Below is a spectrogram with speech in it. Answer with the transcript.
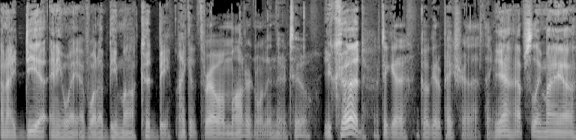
an idea, anyway, of what a Bima could be. I could throw a modern one in there too. You could. I have to get a, go get a picture of that thing. Yeah, absolutely. My uh,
